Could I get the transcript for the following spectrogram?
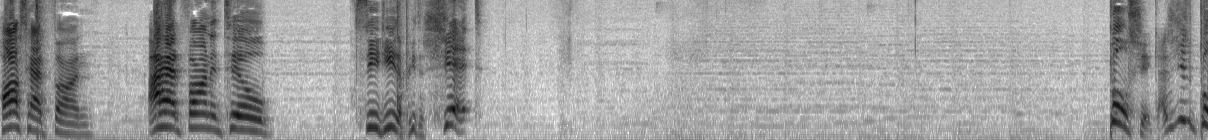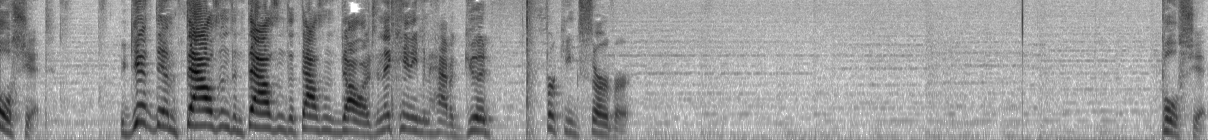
Hoss had fun. I had fun until CG's a piece of shit. Bullshit, guys. It's just bullshit. We give them thousands and thousands and thousands of dollars and they can't even have a good freaking server. Bullshit.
